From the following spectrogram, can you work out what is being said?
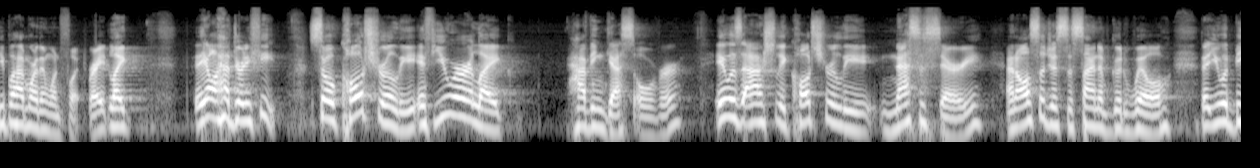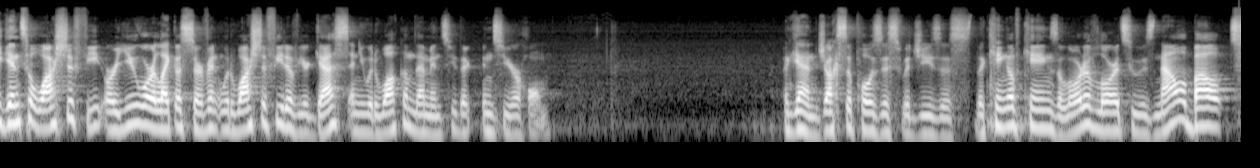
People had more than one foot, right? Like, they all had dirty feet. So, culturally, if you were like having guests over, it was actually culturally necessary and also just a sign of goodwill, that you would begin to wash the feet, or you or like a servant would wash the feet of your guests and you would welcome them into, the, into your home. Again, juxtapose this with Jesus, the King of Kings, the Lord of Lords, who is now about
